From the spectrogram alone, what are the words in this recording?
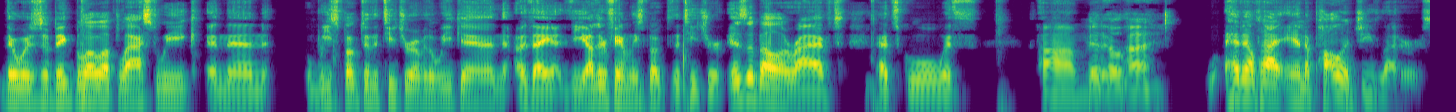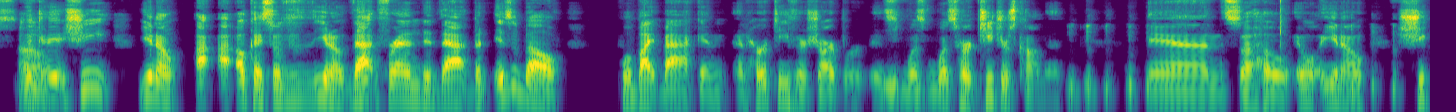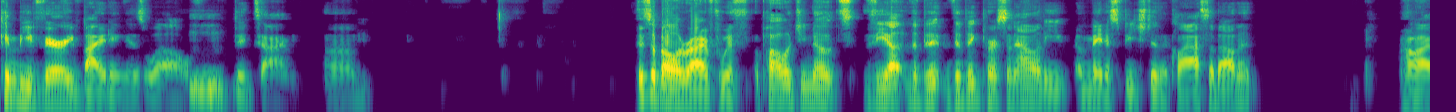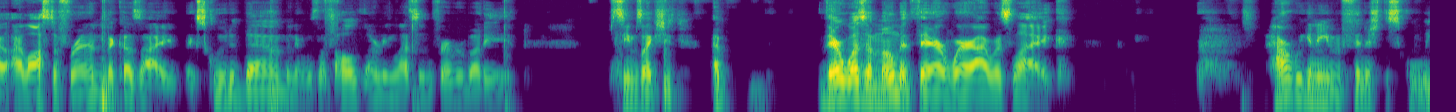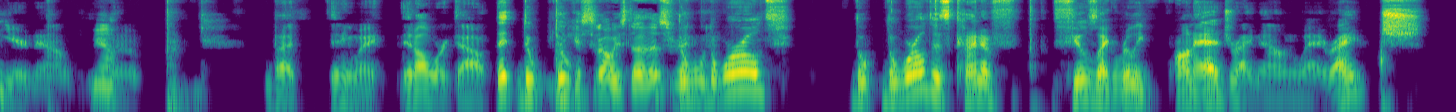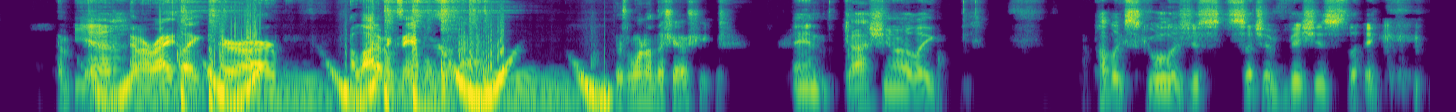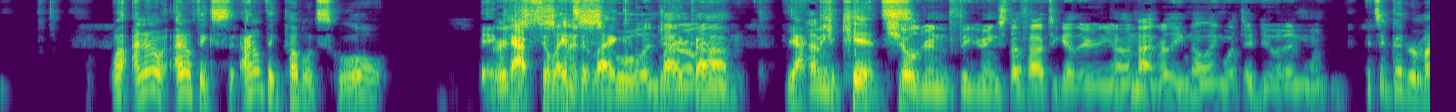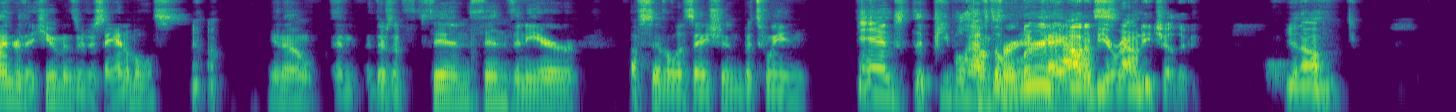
there was a big blow up last week and then we spoke to the teacher over the weekend or they the other family spoke to the teacher isabel arrived at school with um head held high. Head held high and apology letters Oh. uh, she you know I, I okay so you know that friend did that but isabel will bite back and and her teeth are sharper is was was her teacher's comment and so it, will- you know she can be very biting as well Mhm. big time um Isabel arrived with apology notes. The uh, the the big personality made a speech to the class about it. How I, I lost a friend because I excluded them, and it was like a whole learning lesson for everybody. Seems like she's. I, there was a moment there where I was like, "How are we going to even finish the school year now?" you Yeah. know? But anyway, it all worked out. The the, I guess it always does, the right? the world the the world is kind of feels like really on edge right now in a way, right? Am, Yeah. Am I right? Like there are a lot of examples of that. There's one on the show sheet. And gosh, you know, like public school is just such a vicious like Well, I don't I don't think I don't think public school encapsulates it like school in general, like yeah. um yeah, Having ki- kids. children figuring stuff out together and you know, not really knowing what they're doing. It's a good reminder that humans are just animals. You know, and there's a thin, thin veneer of civilization between. And that people have to learn how to be around each other. You know?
